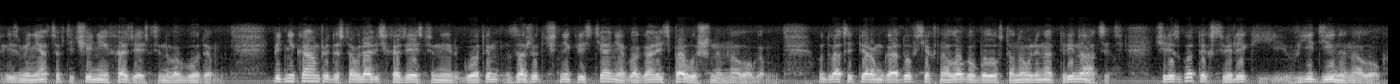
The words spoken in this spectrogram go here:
изменяться в течение хозяйственного года. Беднякам предоставлялись хозяйственные льготы, зажиточные крестьяне облагались повышенным налогом. В 2021 году всех налогов было установлено 13. Через год их свели в единый налог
